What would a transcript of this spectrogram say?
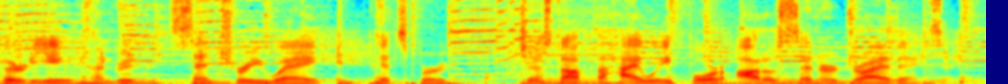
3800 Century Way in Pittsburg, just off the Highway 4 Auto Center Drive exit.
